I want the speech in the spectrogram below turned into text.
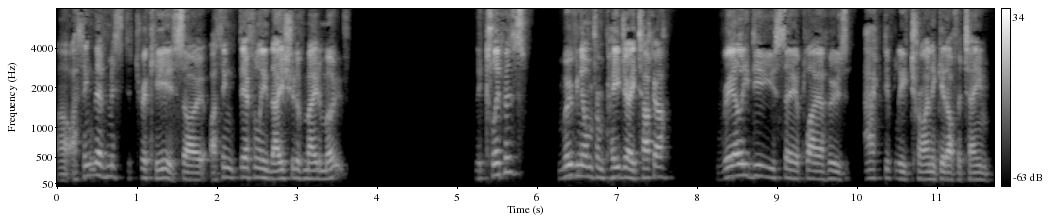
uh, I think they've missed a trick here. So I think definitely they should have made a move. The Clippers, moving on from PJ Tucker, rarely do you see a player who's actively trying to get off a team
